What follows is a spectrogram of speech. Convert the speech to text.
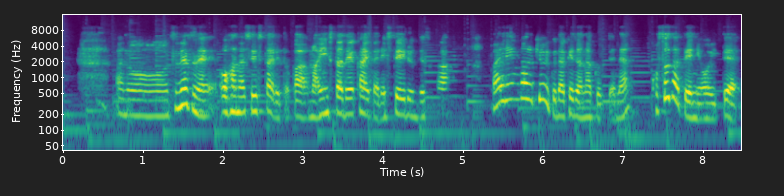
あの、常々お話ししたりとか、まあ、インスタで書いたりしているんですが、バイリンガル教育だけじゃなくってね、子育てにおいて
